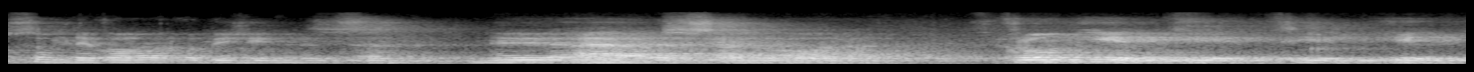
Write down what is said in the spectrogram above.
som det var och begynnelsen, nu är och skall vara, från evighet till evighet.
